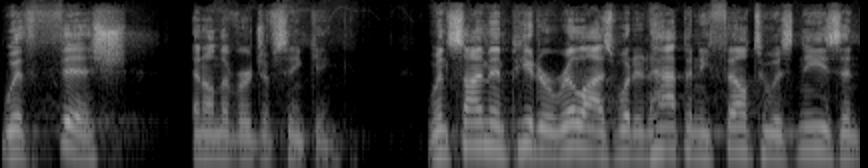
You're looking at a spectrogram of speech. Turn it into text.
with fish and on the verge of sinking. When Simon Peter realized what had happened, he fell to his knees and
